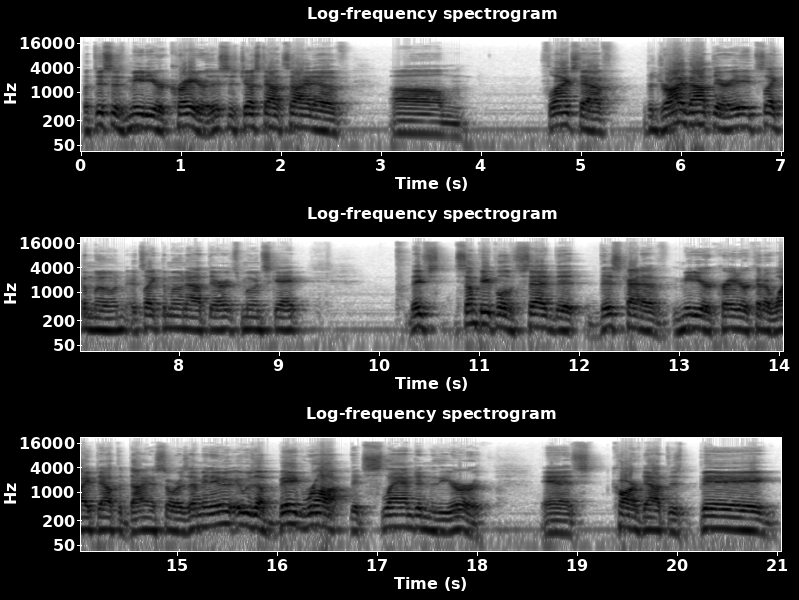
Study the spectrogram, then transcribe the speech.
but this is Meteor Crater. This is just outside of um, Flagstaff. The drive out there, it's like the moon. It's like the moon out there. It's moonscape they've some people have said that this kind of meteor crater could have wiped out the dinosaurs. I mean, it, it, was a big rock that slammed into the earth, and it's carved out this big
